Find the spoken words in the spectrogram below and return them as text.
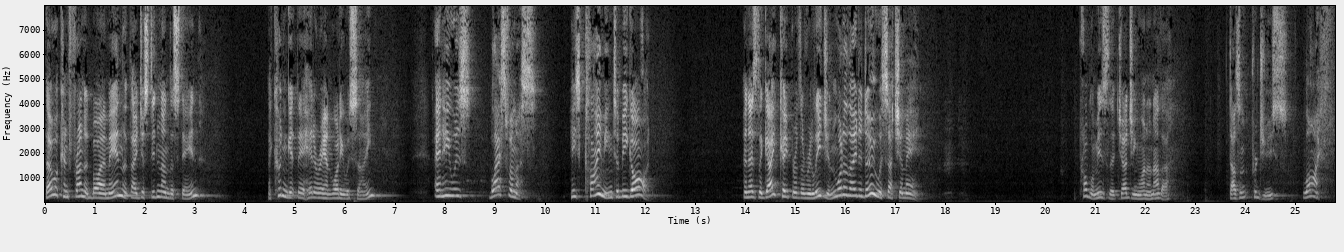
they were confronted by a man that they just didn't understand. They couldn't get their head around what he was saying. And he was blasphemous. He's claiming to be God. And as the gatekeeper of the religion, what are they to do with such a man? The problem is that judging one another doesn't produce life.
